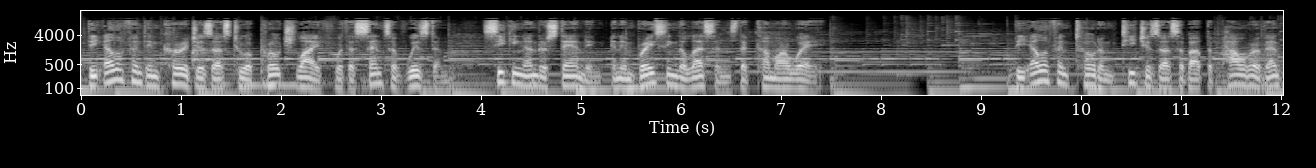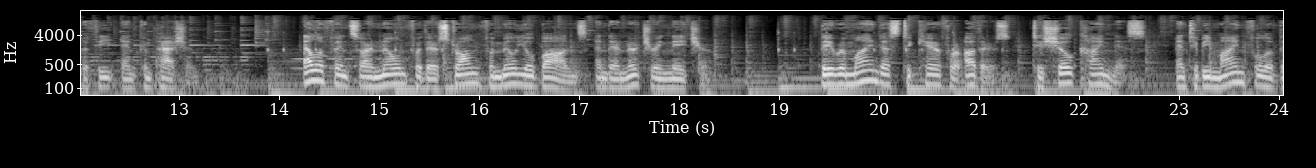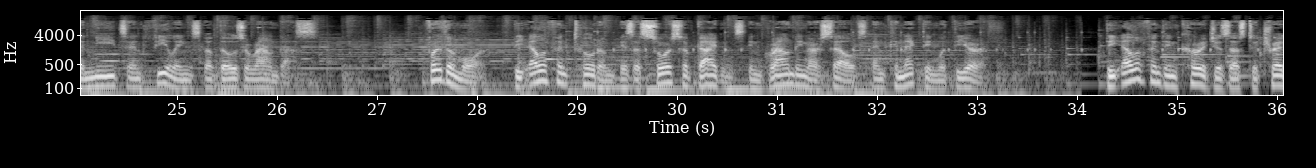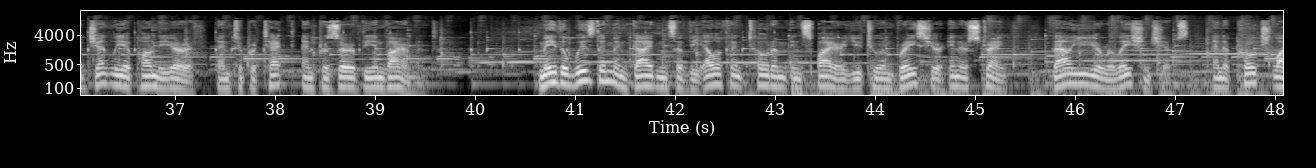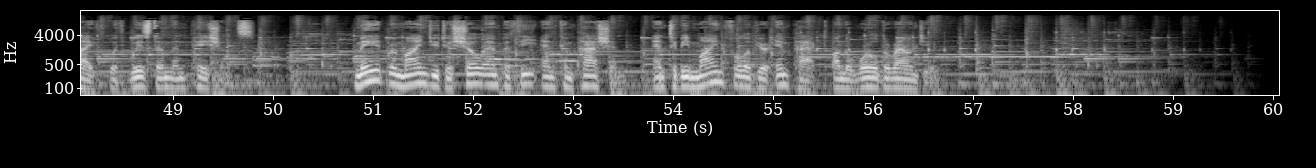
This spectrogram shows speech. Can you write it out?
The elephant encourages us to approach life with a sense of wisdom, seeking understanding and embracing the lessons that come our way. The elephant totem teaches us about the power of empathy and compassion. Elephants are known for their strong familial bonds and their nurturing nature. They remind us to care for others, to show kindness, and to be mindful of the needs and feelings of those around us. Furthermore, the elephant totem is a source of guidance in grounding ourselves and connecting with the earth. The elephant encourages us to tread gently upon the earth and to protect and preserve the environment. May the wisdom and guidance of the elephant totem inspire you to embrace your inner strength, value your relationships, and approach life with wisdom and patience. May it remind you to show empathy and compassion, and to be mindful of your impact on the world around you.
